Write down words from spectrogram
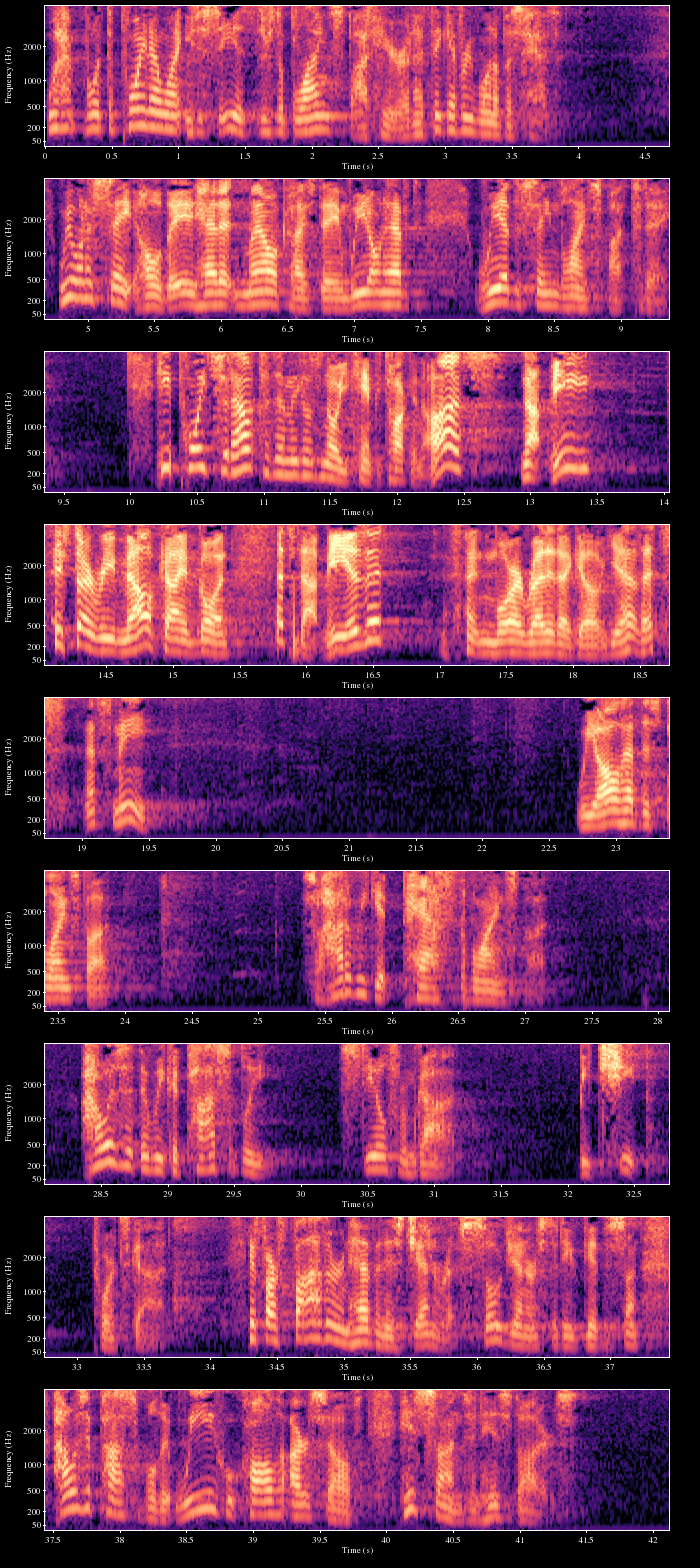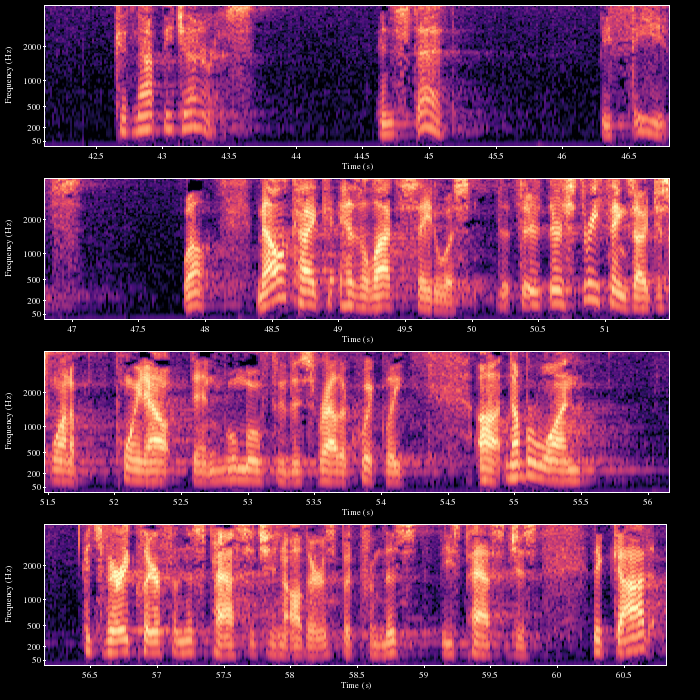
What, I, what the point I want you to see is there's a blind spot here, and I think every one of us has it. We want to say, oh, they had it in Malachi's day, and we don't have it. We have the same blind spot today. He points it out to them and goes, no, you can't be talking to us, not me. They start reading Malachi and going, that's not me, is it? And the more I read it, I go, yeah, that's, that's me. We all have this blind spot. So, how do we get past the blind spot? How is it that we could possibly steal from God, be cheap towards God? If our Father in heaven is generous, so generous that He would give His Son, how is it possible that we who call ourselves His sons and His daughters could not be generous? Instead, be thieves. Well, Malachi has a lot to say to us. There's three things I just want to point out, and we'll move through this rather quickly. Uh, number one, it's very clear from this passage and others, but from this, these passages, that God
